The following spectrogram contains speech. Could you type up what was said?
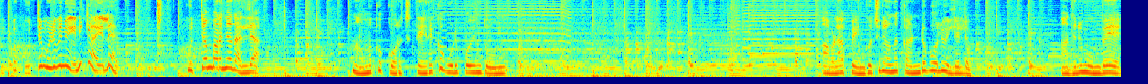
ഇപ്പൊ കുറ്റം മുഴുവനും എനിക്കായല്ലേ? കുറ്റം പറഞ്ഞതല്ല. നമുക്ക് കുറച്ച് തിരക്ക് കൂടിപ്പോയെന്ന് തോന്നുന്നു. അവൾ ആ പെങ്കൊച്ചിനെ ഒന്ന് കണ്ടുപോലും ഇല്ലല്ലോ. അതിനു മുമ്പേ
